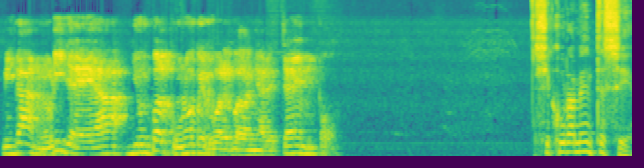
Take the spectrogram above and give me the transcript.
mi danno l'idea di un qualcuno che vuole guadagnare tempo. Sicuramente sì.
